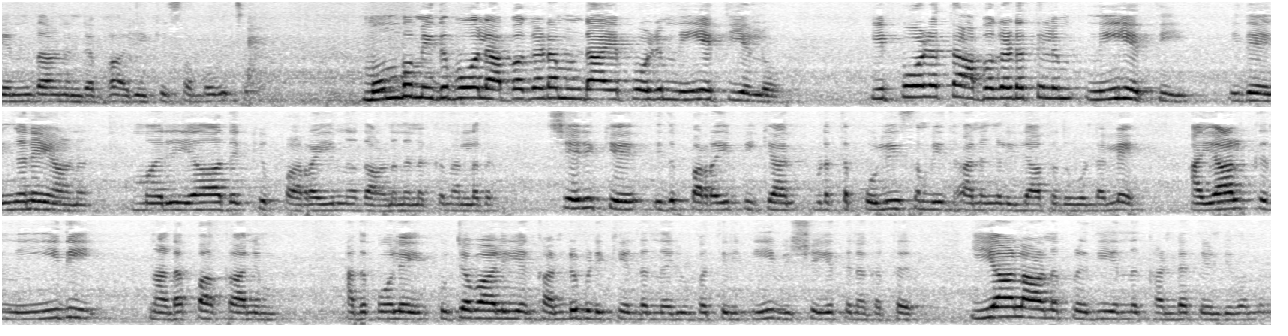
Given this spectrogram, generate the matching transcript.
എന്താണ് എന്റെ ഭാര്യയ്ക്ക് സംഭവിച്ചത്? മുമ്പും ഇതുപോലെ അപകടമുണ്ടായപ്പോഴും നീ എത്തിയല്ലോ. ഇപ്പോഴത്തെ അപകടത്തിലും നീ എത്തി. ഇത് എങ്ങനെയാണ്? മര്യാദയ്ക്ക് പറയുന്നതാണ് നിനക്ക് നല്ലത്. ശരിക്ക് ഇത് പറയിപ്പിക്കാൻ ഇവിടുത്തെ പോലീസ് സംവിധാനങ്ങൾ ഇല്ലാത്തത് കൊണ്ടല്ലേ അയാൾക്ക് നീതി നടപ്പാക്കാനും അതുപോലെ കുറ്റവാളിയെ കണ്ടുപിടിക്കേണ്ടെന്ന രൂപത്തിൽ ഈ വിഷയത്തിനകത്ത് ഇയാളാണ് പ്രതി എന്ന് കണ്ടെത്തേണ്ടി വന്നു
